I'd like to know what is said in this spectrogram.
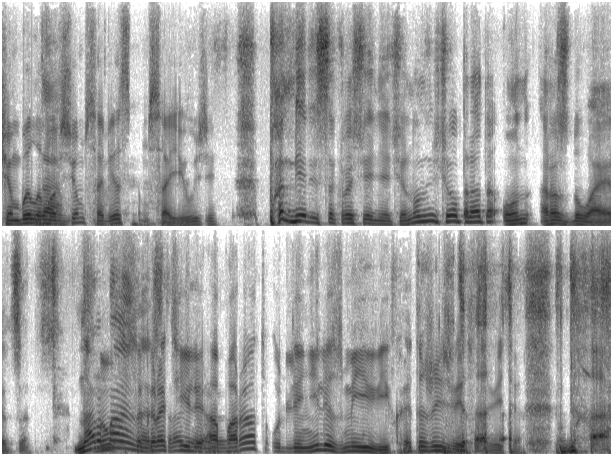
чем было да. во всем Советском Союзе. По мере сокращения чиновничьего аппарата он раздувается. Нормально. Ну, сократили стране... аппарат, удлинили змеевик. Это же известно, да. Витя. Да.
